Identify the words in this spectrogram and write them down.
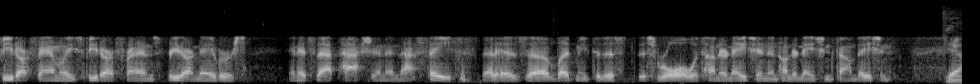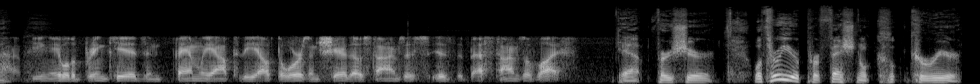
feed our families, feed our friends, feed our neighbors. And it's that passion and that faith that has uh, led me to this this role with Hunter Nation and Hunter Nation Foundation. Yeah, uh, being able to bring kids and family out to the outdoors and share those times is is the best times of life. Yeah, for sure. Well, through your professional c- career,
